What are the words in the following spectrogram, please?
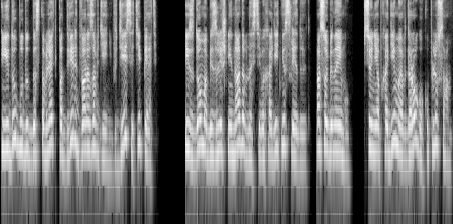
Еду будут доставлять под дверь два раза в день, в десять и пять. Из дома без лишней надобности выходить не следует, особенно ему. Все необходимое в дорогу куплю сам.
